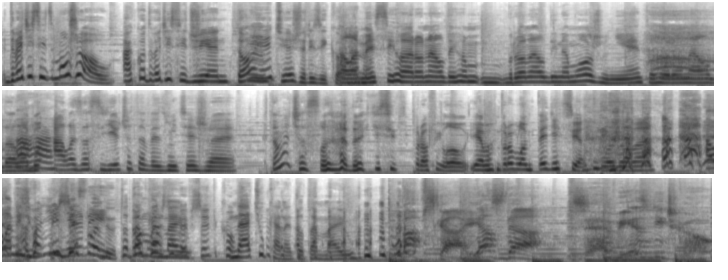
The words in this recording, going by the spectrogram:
2000 mužov ako 2000 žien, to je tiež riziko. Ale Áno. Messiho a Ronaldyho, Ronaldina môžu, nie? Toho Ronalda. Lebo, Aha. ale zase, dievčatá, vezmite, že kto má čas sledovať 2000 profilov? Ja mám problém 50 sledovať. Ale oni my ženy nesledujú, to tam len majú všetko. naťukané, to tam majú. Babská jazda s hviezdičkou.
